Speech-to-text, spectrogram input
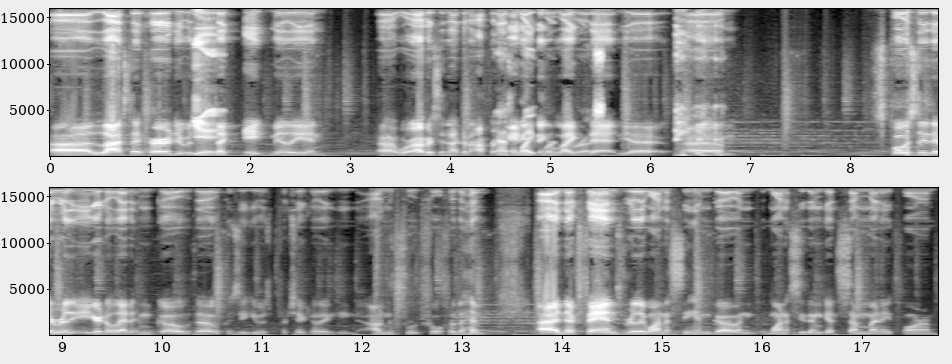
Uh, last I heard, it was Yeah. like 8 million. Uh, we're obviously not going to offer That's anything like that. Yeah. Um, supposedly, they're really eager to let him go, though, because he was particularly unfruitful for them. Uh, and their fans really want to see him go and want to see them get some money for him.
